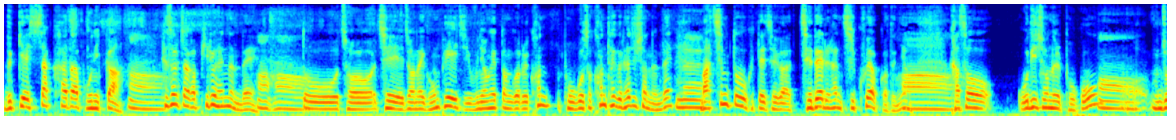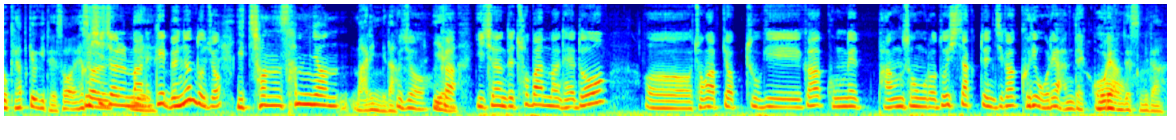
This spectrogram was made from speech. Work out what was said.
늦게 시작하다 보니까 어. 해설자가 필요했는데. 또 저 제 예전에 그 홈페이지 운영했던 거를 컨, 보고서 컨택을 해주셨는데 네. 마침 또 그때 제가 제대를 한 직후였거든요. 아. 가서 오디션을 보고 어. 어, 운 좋게 합격이 돼서 그 해설 그 시절만 예. 그게 몇 년도죠? 2003년 말입니다. 그죠. 예. 그러니까 예. 2000년대 초반만 해도 어 종합격 투기가 국내 방송으로도 시작된 지가 그리 오래 안 됐고 오래 안 됐습니다.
